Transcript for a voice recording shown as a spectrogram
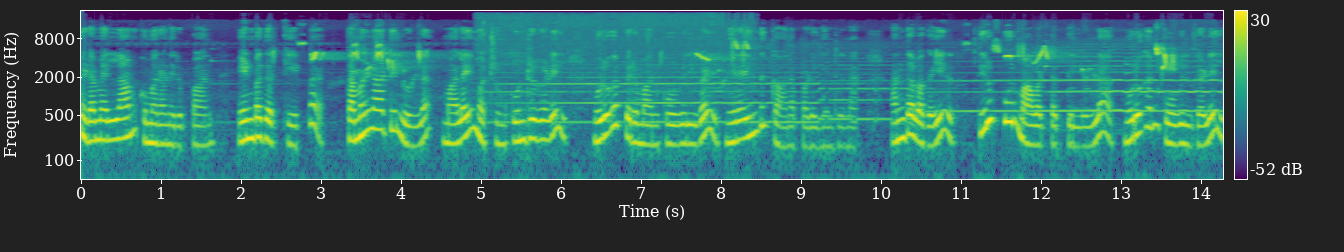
இடமெல்லாம் குமரன் இருப்பான் என்பதற்கேற்ப தமிழ்நாட்டில் உள்ள மலை மற்றும் குன்றுகளில் முருகப்பெருமான் கோவில்கள் நிறைந்து காணப்படுகின்றன. அந்த வகையில் திருப்பூர் மாவட்டத்தில் உள்ள முருகன் கோவில்களில்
